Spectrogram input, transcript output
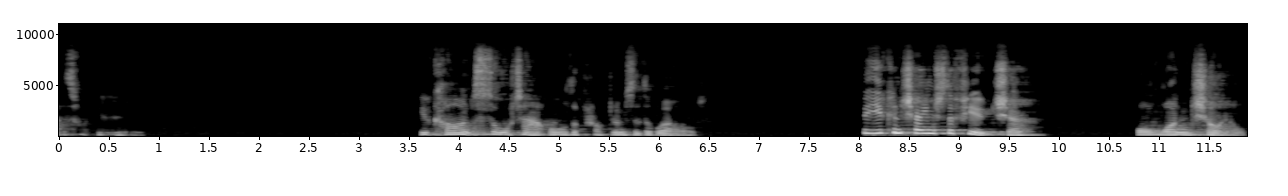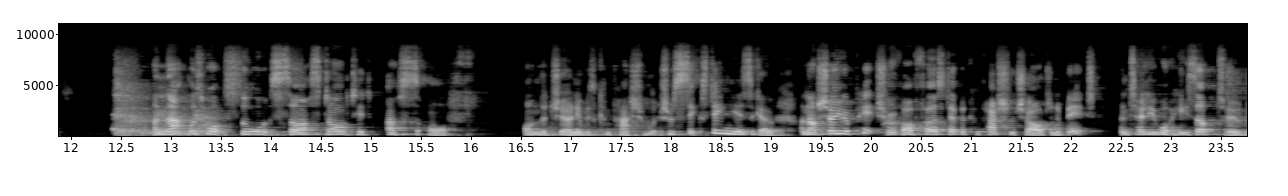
That's what you can do. You can't sort out all the problems of the world, but you can change the future or one child. And that was what saw, saw, started us off on the journey with compassion, which was 16 years ago. And I'll show you a picture of our first ever compassion child in a bit and tell you what he's up to.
